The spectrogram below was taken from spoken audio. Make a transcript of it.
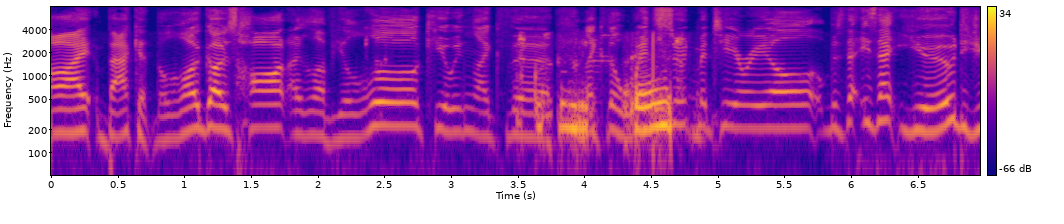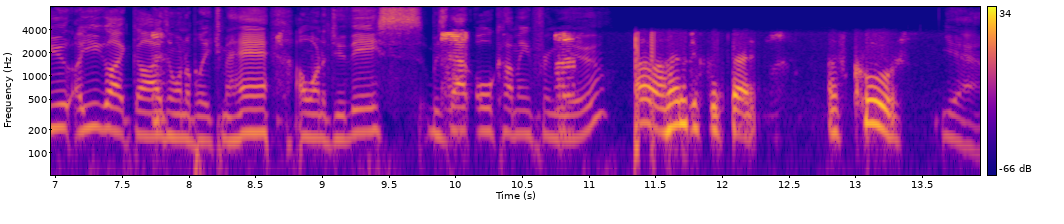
I back it. The logo's hot. I love your look. You in like the like the wetsuit material. Was that is that you? Did you are you like guys? I want to bleach my hair. I want to do this. Was that all coming from you? Oh, 100 percent, of course. Yeah,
